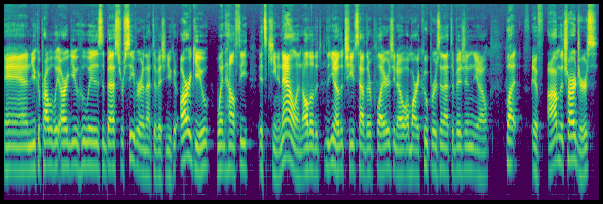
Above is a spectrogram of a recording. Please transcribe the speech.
And you could probably argue who is the best receiver in that division. You could argue when healthy, it's Keenan Allen. Although the you know the Chiefs have their players, you know Amari Cooper's in that division, you know. But if I'm the Chargers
